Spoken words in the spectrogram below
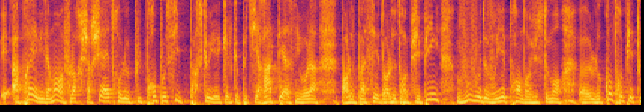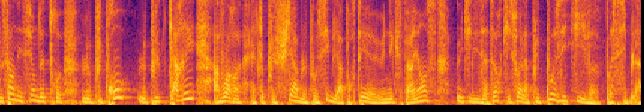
Et après, évidemment, il va falloir chercher à être le plus pro possible parce qu'il y a eu quelques petits ratés à ce niveau-là par le passé dans le dropshipping. Vous, vous devriez prendre justement le contre-pied de tout ça en essayant d'être le plus pro, le plus carré, avoir être le plus fiable possible et apporter une expérience utilisateur qui soit la plus positive possible.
